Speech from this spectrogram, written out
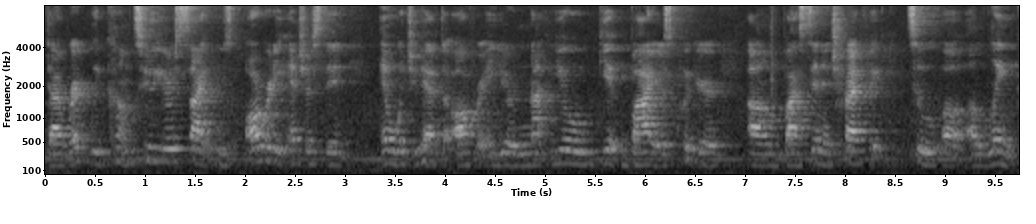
directly come to your site who's already interested in what you have to offer and you're not you'll get buyers quicker um, by sending traffic to a, a, link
